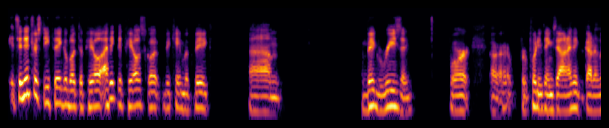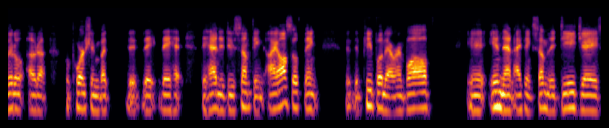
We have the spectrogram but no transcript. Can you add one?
it's an interesting thing about the payola. I think the payola became a big, um, big reason for uh, for putting things down. I think got a little out of proportion, but they they they had they had to do something. I also think that the people that were involved in, in that, I think some of the DJs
